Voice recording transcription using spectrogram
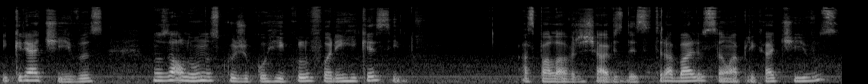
e criativas nos alunos cujo currículo for enriquecido. As palavras-chave desse trabalho são aplicativos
